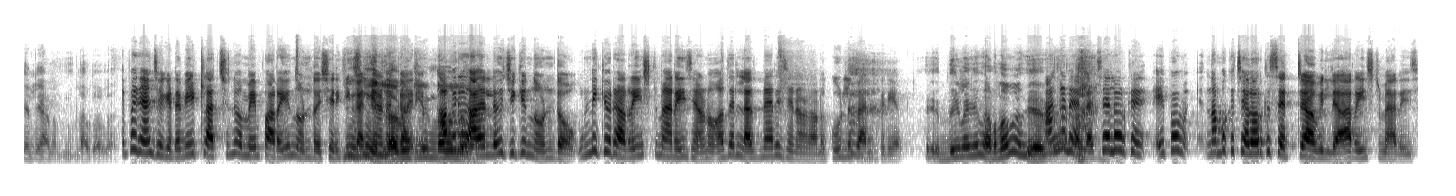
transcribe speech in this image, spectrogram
കല്യാണം. ഇപ്പൊ ഞാൻ ചോദിക്കട്ടെ വീട്ടിൽ അച്ഛനും അമ്മയും പറയുന്നുണ്ടോ ശരിക്കും കല്യാണം അവർ ആലോചിക്കുന്നുണ്ടോ? ഉണ്ണിക്ക് ഒരു അറേഞ്ച്ഡ് മാരേജ് ആണോ? അത് ലവ് മാരേജ് ആണോ? കൂടുതൽ താല്പര്യം? അങ്ങനെയല്ല ചിലർക്ക് ഇപ്പം നമുക്ക് ചിലർക്ക് സെറ്റ് ആവില്ല അറേഞ്ച്ഡ് മാരേജ്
